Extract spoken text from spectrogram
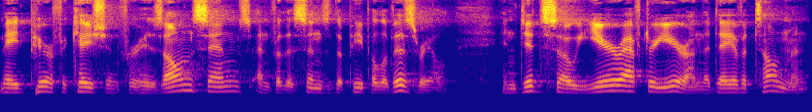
made purification for his own sins and for the sins of the people of Israel, and did so year after year on the Day of Atonement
